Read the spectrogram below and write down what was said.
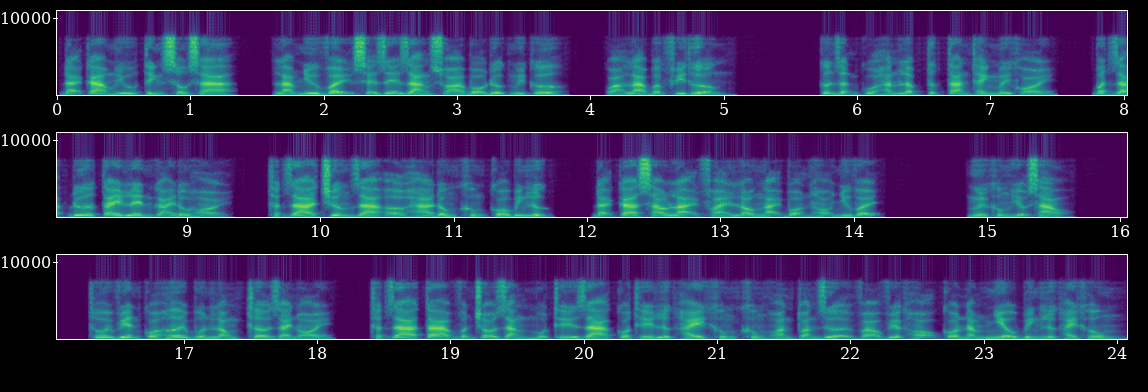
Đại ca mưu tính sâu xa, làm như vậy sẽ dễ dàng xóa bỏ được nguy cơ, quả là bậc phi thường. Cơn giận của hắn lập tức tan thành mây khói, bất giác đưa tay lên gãi đầu hỏi, thật ra trương gia ở Hà Đông không có binh lực, đại ca sao lại phải lo ngại bọn họ như vậy? Ngươi không hiểu sao? Thôi viên có hơi buồn lòng thở dài nói, thật ra ta vẫn cho rằng một thế gia có thế lực hay không không hoàn toàn dựa vào việc họ có nắm nhiều binh lực hay không,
